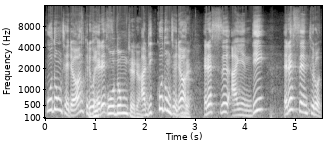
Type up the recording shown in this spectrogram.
꼬동 재련 그리고 LS 리꼬동 재련. 아 리꼬동 재련, 네. LS IND, LS 엠트론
